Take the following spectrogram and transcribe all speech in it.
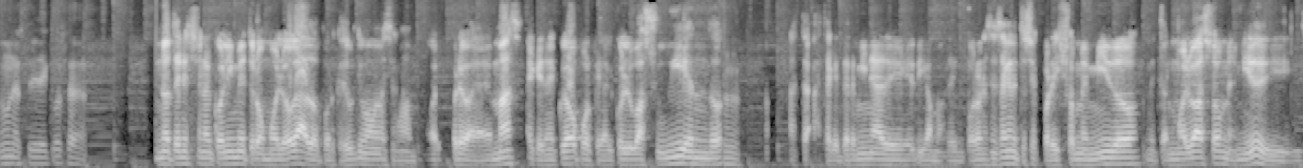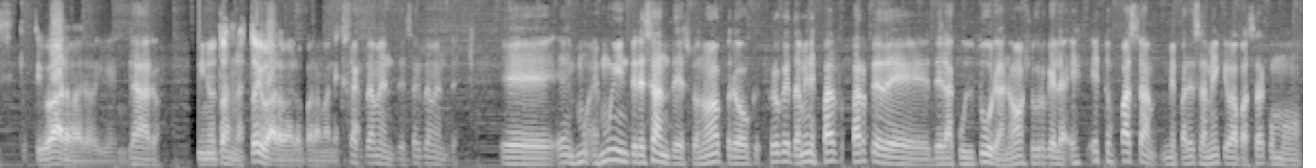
una serie de cosas no tenés un alcoholímetro homologado, porque de último momento vamos a prueba. Además, hay que tener cuidado porque el alcohol va subiendo mm. Hasta, hasta que termina de, digamos, de ponerse en sangre. Entonces, por ahí yo me mido, me tomo el vaso, me mido y dice que estoy bárbaro. Y en claro. minutos no estoy bárbaro para manejar. Exactamente, exactamente. Eh, es, muy interesante eso, ¿no? Pero creo que también es parte de, la cultura, ¿no? Yo creo que esto pasa, me parece a mí que va a pasar como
